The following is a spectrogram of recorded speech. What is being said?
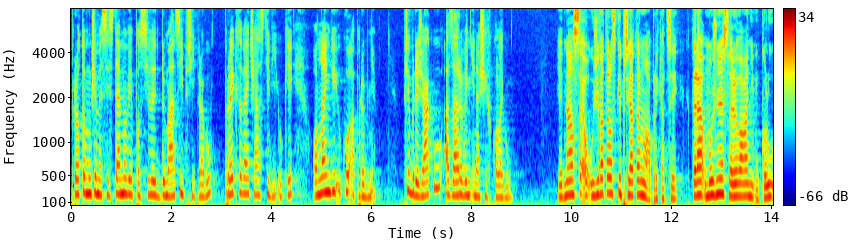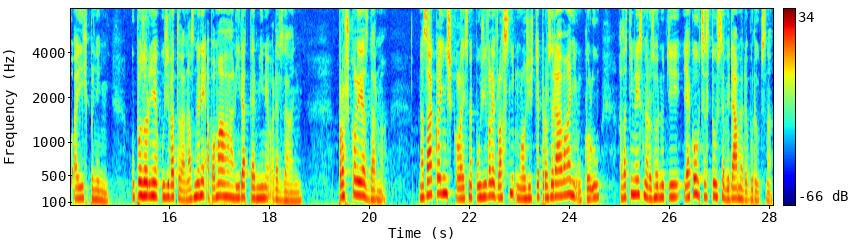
proto můžeme systémově posílit domácí přípravu, projektové části výuky, online výuku a podobně. Přibude žáků a zároveň i našich kolegů. Jedná se o uživatelsky přijatelnou aplikaci, která umožňuje sledování úkolů a jejich plnění. Upozorňuje uživatele na změny a pomáhá hlídat termíny odevzdání. Pro školy je zdarma. Na základní škole jsme používali vlastní úložiště pro zadávání úkolů a zatím nejsme rozhodnuti, jakou cestou se vydáme do budoucna.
